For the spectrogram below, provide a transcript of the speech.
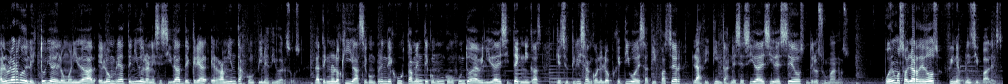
A lo largo de la historia de la humanidad, el hombre ha tenido la necesidad de crear herramientas con fines diversos. La tecnología se comprende justamente como un conjunto de habilidades y técnicas que se utilizan con el objetivo de satisfacer las distintas necesidades y deseos de los humanos. Podemos hablar de dos fines principales.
